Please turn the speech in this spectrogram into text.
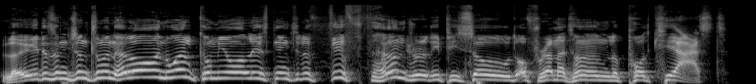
Ladies and gentlemen, hello and welcome. You are listening to the 500 episode of Ramadan, le podcast.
